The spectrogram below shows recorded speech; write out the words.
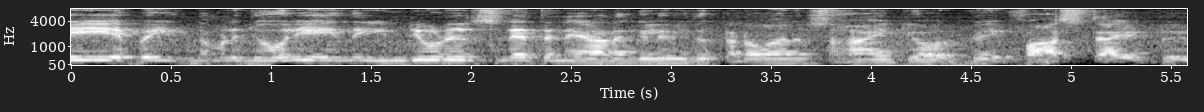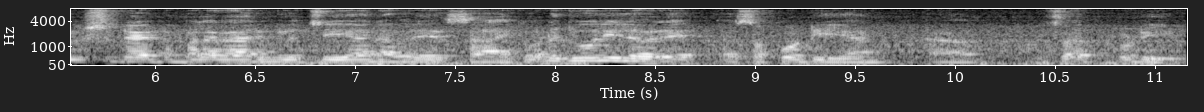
ഐ ഇപ്പം നമ്മൾ ജോലി ചെയ്യുന്ന ഇൻഡിവിജ്വൽസിനെ തന്നെയാണെങ്കിലും ഇത് കടവാനും സഹായിക്കും. അവർക്ക് ഫാസ്റ്റായിട്ട് എഫിഷ്യന്റായിട്ടും പല കാര്യങ്ങളും ചെയ്യാൻ അവരെ സഹായിക്കും. അവരുടെ ജോലിയിൽ അവരെ സപ്പോർട്ട് ചെയ്യാൻ സപ്പോർട്ട് ചെയ്യും.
